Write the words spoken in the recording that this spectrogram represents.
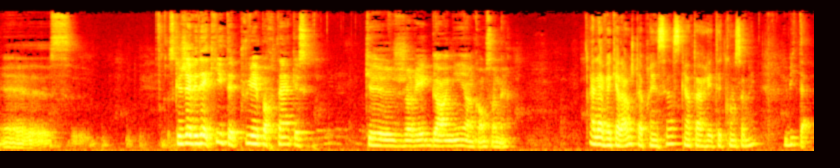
Euh, ce que j'avais d'acquis était plus important que ce que j'aurais gagné en consommant. Elle avait quel âge, ta princesse, quand tu as arrêté de consommer? Huit ans.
